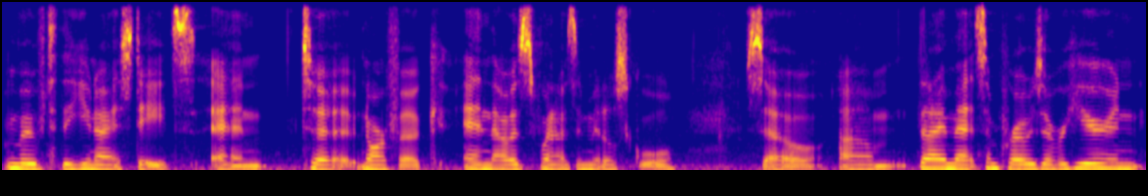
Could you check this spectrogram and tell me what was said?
moved to the United States and to Norfolk, and that was when I was in middle school. So um, then I met some pros over here and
